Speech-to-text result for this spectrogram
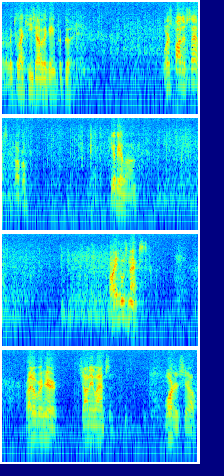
Well, it looks like he's out of the game for good. Where's Father Sampson, Corporal? He'll be along. All right, who's next? Right over here. Johnny Lamson. Mortar shell.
